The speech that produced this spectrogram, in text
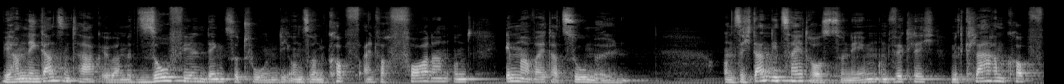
Wir haben den ganzen Tag über mit so vielen Dingen zu tun, die unseren Kopf einfach fordern und immer weiter zumüllen. Und sich dann die Zeit rauszunehmen und wirklich mit klarem Kopf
